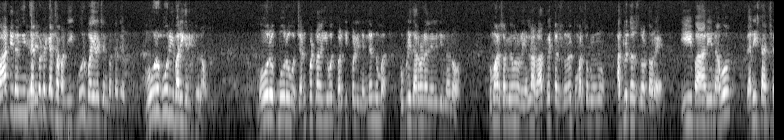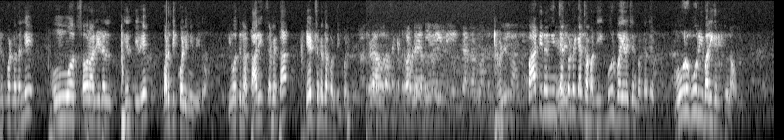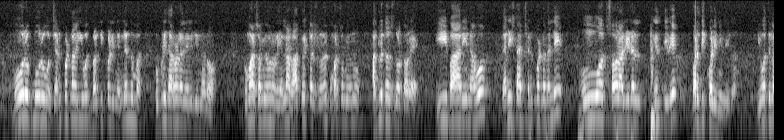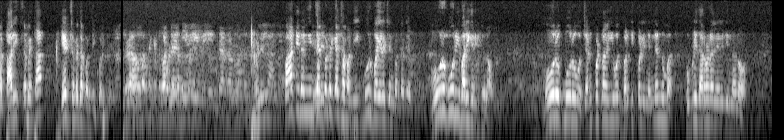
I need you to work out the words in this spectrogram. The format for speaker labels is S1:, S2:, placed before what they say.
S1: Party ನಂಗೆ incharge ಕೊಟ್ಟರೆ ಕೆಲಸ ಮಾಡಿ ಈಗ ಮೂರು ಬೈ ಎಲೆಕ್ಷನ್ ಬರ್ತದೆ. ಮೂರು ಮೂರು ಈ ಬಾರಿ ಗೆಲ್ತೀವಿ ನಾವು. ಮೂರಕ್ಕೆ ಮೂರು ಚನ್ನಪಟ್ಟಣ ಇವತ್ತು ಬರ್ದಿಕ್ಕೊಳ್ಳಿ ನಿನ್ನೆನ್ನು ಹುಬ್ಳಿ ಧಾರವಾಡಲ್ಲಿ ಹೇಳಿದ್ದೀನಿ ನಾನು? ಕುಮಾರಸ್ವಾಮಿ ಅವರು ಎಲ್ಲ ರಾತ್ರಿ ಕನಸು ನೋಡಿದ್ರೆ ಕುಮಾರಸ್ವಾಮಿ ಅವನು ಹಗ್ಲು ಕನಸು ನೋಡ್ತಾವ್ರೆ. ಈ ಬಾರಿ ನಾವು ಕನಿಷ್ಠ ಚನ್ನಪಟ್ಟಣದಲ್ಲಿ ಮೂವತ್ತು ಸಾವಿರ ಲೀಡಲ್ ಗೆಲ್ತೀವಿ. ಬರ್ದಿಕ್ಕೊಳ್ಳಿ ನೀವು ಇದು. ಇವತ್ತಿನ ತಾರೀಖು ಸಮೇತ ಡೇಟ್ ಸಮೇತ
S2: ಆಗುವಂಥದ್ದು
S1: ಪಾರ್ಟಿ ನನಗೆ ಇನ್ಚಾರ್ಜ್ ಕೊಟ್ಟರೆ ಕೆಲಸ ಮಾಡಿ ಈಗ ಮೂರು ಬೈ ಎಲೆಕ್ಷನ್ ಬರ್ತದೆ. ಮೂರು ಮೂರು ಈ ಬಾರಿ ಗೆಲ್ತೀವಿ ನಾವು. ಮೂರಕ್ಕೆ ಮೂರು ಚನ್ನಪಟ್ಟಣ ಇವತ್ತು ಬರ್ದಿಕ್ಕೊಳ್ಳಿ ನಿನ್ನೆನ್ನು ಹುಬ್ಳಿ ಧಾರವಾಡಲ್ಲಿ ಹೇಳಿದ್ದೀನಿ ನಾನು. ಕುಮಾರಸ್ವಾಮಿ ಅವರು ಎಲ್ಲ ರಾತ್ರಿ ಕನಸು ನೋಡಿದ್ರೆ ಕುಮಾರಸ್ವಾಮಿ ಅವರು ಹಗ್ಲು ಕನಸು ನೋಡ್ತಾವ್ರೆ. ಈ ಬಾರಿ ನಾವು ಕನಿಷ್ಠ ಚನ್ನಪಟ್ಟಣದಲ್ಲಿ ಮೂವತ್ತು ಸಾವಿರ ಲೀಡಲ್ ಗೆಲ್ತೀವಿ. ಬರ್ದಿಕ್ಕೊಳ್ಳಿ ನೀವು ಇದು ಇವತ್ತಿನ ತಾರೀಖು ಸಮೇತ ಡೇಟ್ ಸಮೇತ
S2: ಆಗುವಂಥದ್ದು
S1: ಪಾರ್ಟಿ ನಂಗೆ ಇನ್ಚಾರ್ಜ್ ಕೊಟ್ಟರೆ ಕೆಲಸ ಮಾಡಿ ಈಗ ಮೂರು ಬೈ ಎಲೆಕ್ಷನ್ ಬರ್ತದೆ. ಮೂರು ಮೂರು ಈ ಬಾರಿ ಗೆಲ್ತೀವಿ ನಾವು. ಮೂರಕ್ಕೆ ಮೂರು ಚನ್ನಪಟ್ಟಣ ಇವತ್ತು ಬರ್ದಿಕ್ಕೊಳ್ಳಿ ನಿನ್ನೆನ್ನು ಹುಬ್ಳಿ ಧಾರವಾಡಲ್ಲಿ ಹೇಳಿದ್ದೀನಿ ನಾನು.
